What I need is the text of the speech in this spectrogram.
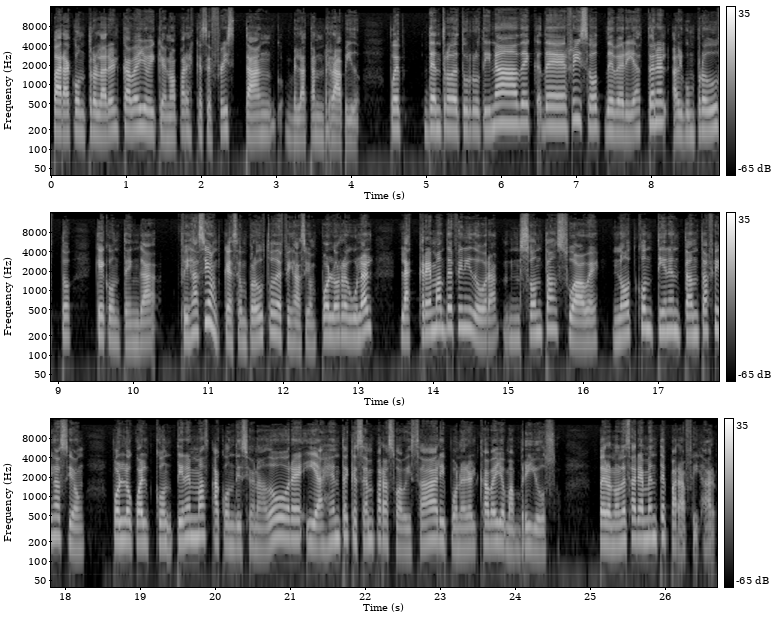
para controlar el cabello y que no aparezca ese frizz tan, tan rápido? Pues dentro de tu rutina de, de rizo deberías tener algún producto que contenga fijación, que sea un producto de fijación. Por lo regular, las cremas definidoras mm, son tan suaves, no contienen tanta fijación por lo cual contienen más acondicionadores y agentes que sean para suavizar y poner el cabello más brilloso, pero no necesariamente para fijar.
